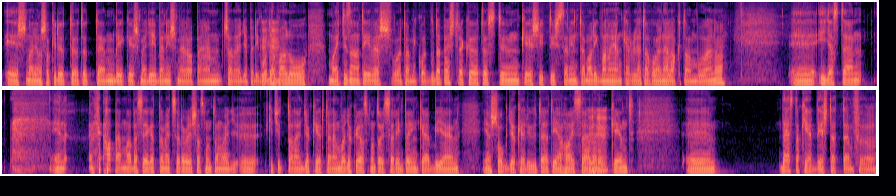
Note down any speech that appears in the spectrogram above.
és nagyon sok időt töltöttem Békés megyében is, mert apám családja pedig uh-huh. odavaló. Majd 16 éves volt, amikor Budapestre költöztünk, és itt is szerintem alig van olyan kerület, ahol ne laktam volna. Így aztán én apámmal beszélgettem egyszerre, és azt mondtam, hogy kicsit talán gyökértelen vagyok, ő azt mondta, hogy szerinte inkább ilyen, ilyen sok gyökerű, tehát ilyen hajszálerekként. Uh-huh de ezt a kérdést tettem föl.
